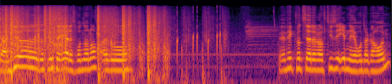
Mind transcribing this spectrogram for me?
Ja, hier, das wird ja eher das runter noch, also... Im Endeffekt wird es ja dann auf diese Ebene hier runtergehauen.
